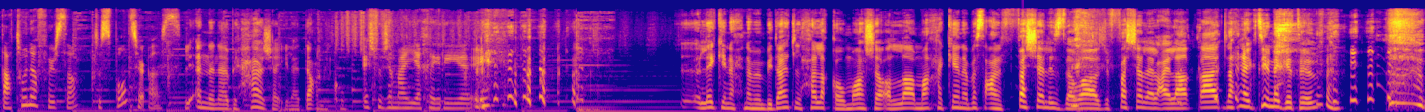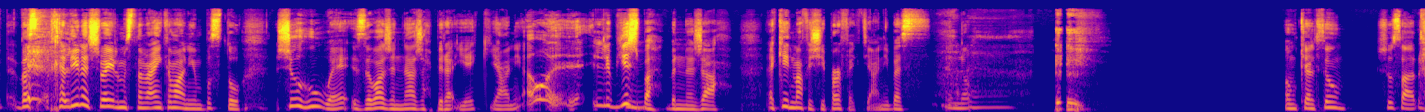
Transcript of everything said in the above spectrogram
تعطونا فرصة to sponsor us. لأننا بحاجة إلى دعمكم. إيش جمعية خيرية؟ لكن إحنا من بداية الحلقة وما شاء الله ما حكينا بس عن فشل الزواج فشل العلاقات نحن كتير نيجاتيف بس خلينا شوي المستمعين كمان ينبسطوا. شو هو الزواج الناجح برأيك؟ يعني أو اللي بيشبه بالنجاح. أكيد ما في شيء بيرفكت يعني بس إنه أم كلثوم شو صار؟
